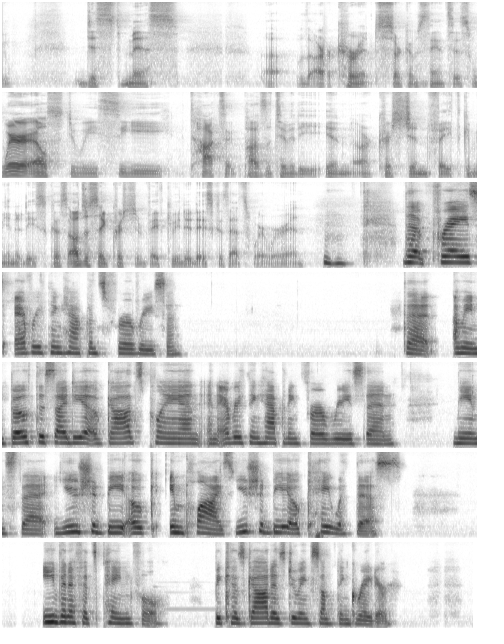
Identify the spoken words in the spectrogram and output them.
dismiss uh, our current circumstances. Where else do we see toxic positivity in our Christian faith communities? Because I'll just say Christian faith communities because that's where we're in. The phrase everything happens for a reason. That, I mean, both this idea of God's plan and everything happening for a reason means that you should be okay, implies you should be okay with this, even if it's painful, because God is doing something greater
